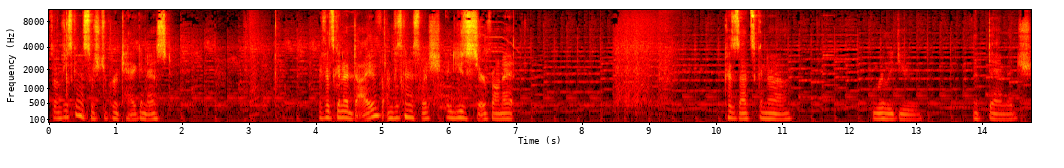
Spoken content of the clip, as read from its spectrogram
So I'm just gonna switch to protagonist. If it's gonna dive, I'm just gonna switch and use surf on it because that's gonna really do the damage.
